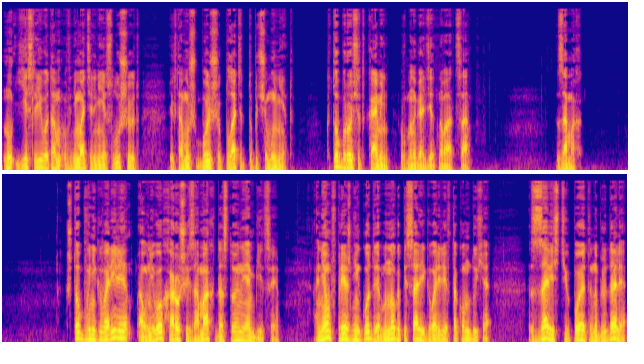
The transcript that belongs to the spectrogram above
Ну, если его там внимательнее слушают и к тому же больше платят, то почему нет? Кто бросит камень в многодетного отца? Замах. Что бы вы ни говорили, а у него хороший замах, достойные амбиции. О нем в прежние годы много писали и говорили в таком духе – с завистью поэты наблюдали,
